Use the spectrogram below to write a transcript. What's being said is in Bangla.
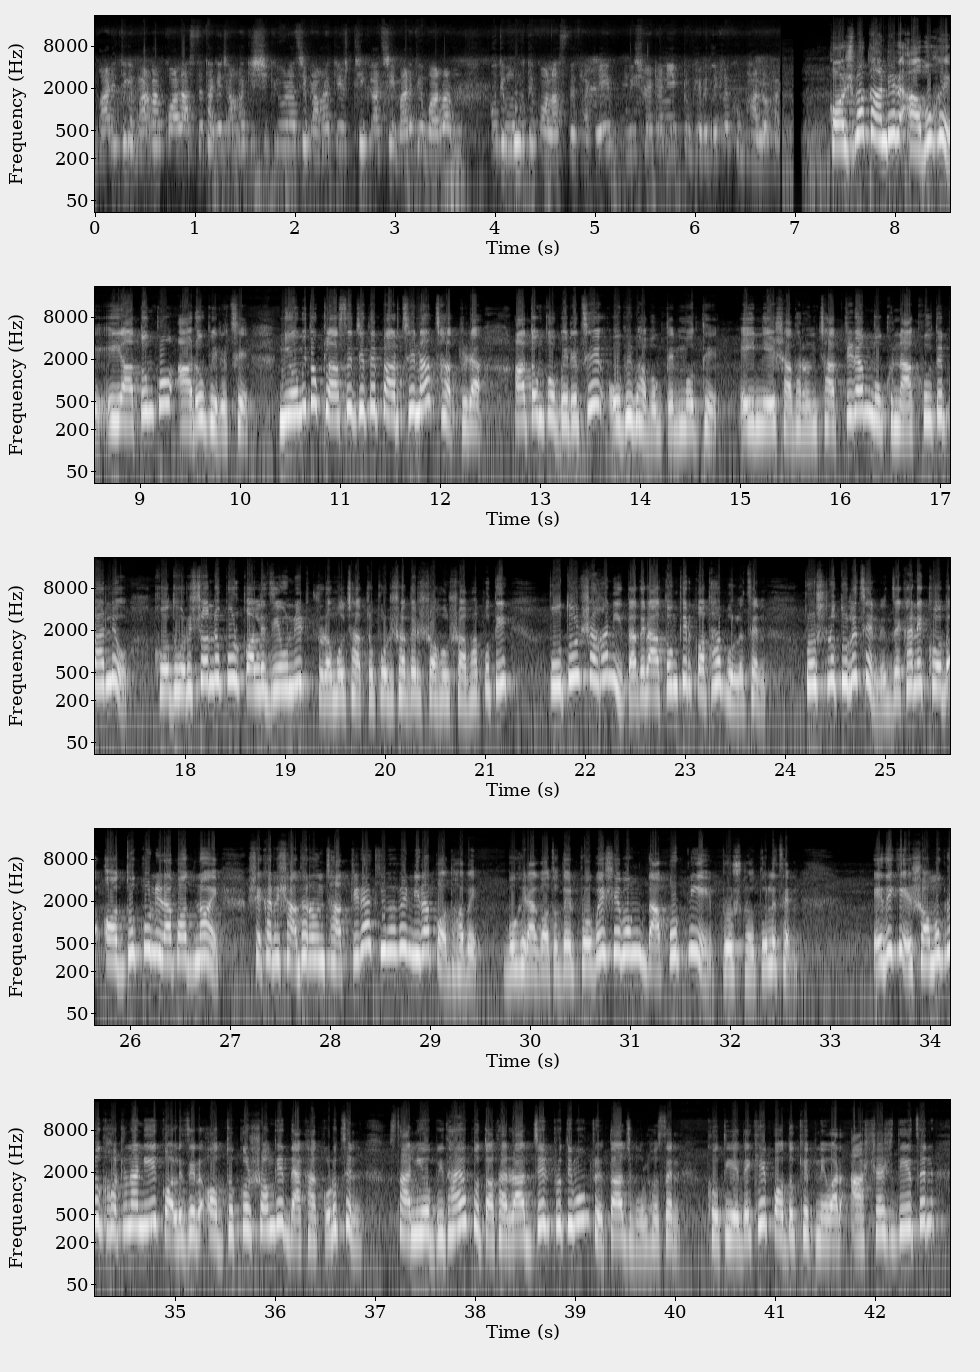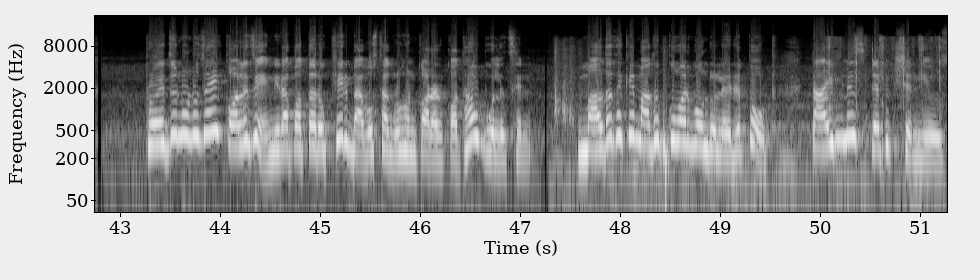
বাড়ি থেকে বারবার কল আসতে থাকে যে আমরা কি সিকিউর আছি, বা আমরা কি ঠিক আছি বাড়ি থেকে বারবার প্রতি মুহূর্তে কল আসতে থাকে, এই বিষয়টা নিয়ে একটু ভেবে দেখলে খুব ভালো হয়। কসবা কাণ্ডের আবহে এই আতঙ্ক আরও বেড়েছে। নিয়মিত ক্লাসে যেতে পারছে না ছাত্রীরা। আতঙ্ক বেড়েছে অভিভাবকদের মধ্যে। এই নিয়ে সাধারণ ছাত্রীরা মুখ না খুলতে পারলেও খোদ হরিশ্চন্দ্রপুর কলেজ ইউনিট তৃণমূল ছাত্র পরিষদের সহ সভাপতি পুতুল সাহানি তাদের আতঙ্কের কথা বলেছেন। প্রশ্ন তুলেছেন, যেখানে খোদ অধ্যক্ষ নিরাপদ নয়, সেখানে সাধারণ ছাত্রীরা কীভাবে নিরাপদ হবে? বহিরাগতদের প্রবেশ এবং দাপট নিয়ে প্রশ্ন তুলেছেন। এদিকে সমগ্র ঘটনা নিয়ে কলেজের অধ্যক্ষর সঙ্গে দেখা করেছেন স্থানীয় বিধায়ক তথা রাজ্যের প্রতিমন্ত্রী তাজমুল হোসেন। খতিয়ে দেখে পদক্ষেপ নেওয়ার আশ্বাস দিয়েছেন। প্রয়োজন অনুযায়ী কলেজে নিরাপত্তা রক্ষীর ব্যবস্থা গ্রহণ করার কথাও বলেছেন। মালদা থেকে মাধব কুমার মণ্ডলের রিপোর্ট, টাইমলেস ডেপিকশন নিউজ।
